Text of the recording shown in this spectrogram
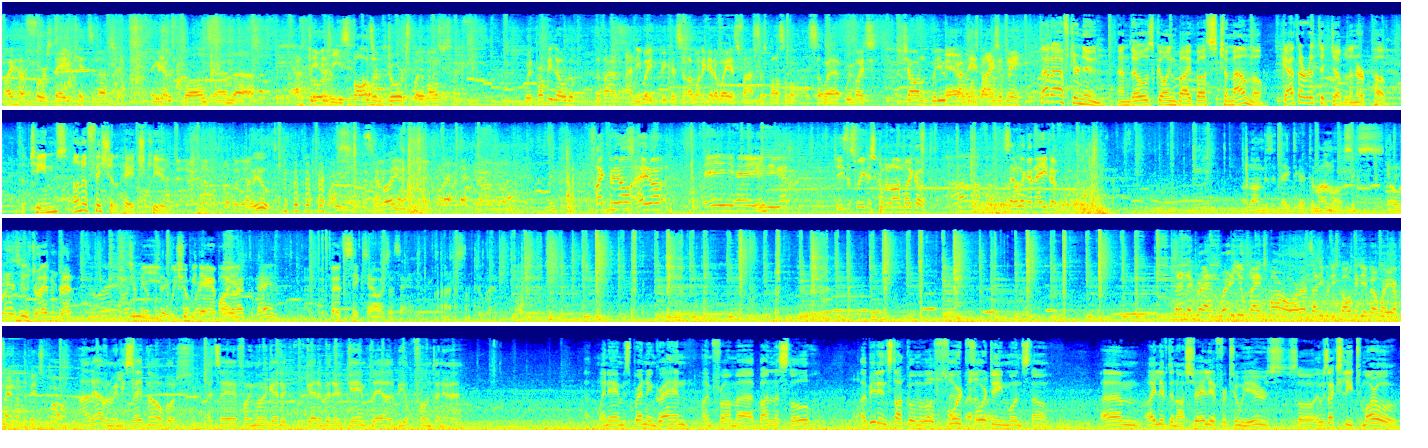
I have first aid kits and that. We have balls and uh, and dirt. balls and dirt for the most. We'll probably load up the van anyway because I want to get away as fast as possible. So uh, we might. Sean, will you grab these bags with me? That afternoon, and those going by bus to Malmo gather at the Dubliner pub, the team's unofficial HQ. How are you? Tack för idag, hej då! Hej, hej! Jeez, the Swedish coming along, Michael. Sound like a native. How long does it take to get to Malmo? Six Depends hours. who's driving, Brad. Should be, we should be there by about six hours, I think. Ah, that's not too bad. Brendan Graham, where are you playing tomorrow? Or has anybody spoken to you about where you're playing on the pitch tomorrow? Ah, they haven't really said no, but I'd say if I'm going to get a get a bit of gameplay, I'll be up front anyway. My name is Brendan Graham. I'm from uh, Ballinasloe. I've been in Stockholm about four, 14 months now. Um, I lived in Australia for two years, so it was actually tomorrow,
